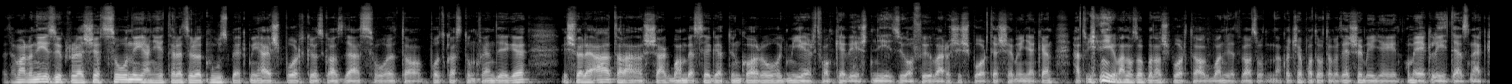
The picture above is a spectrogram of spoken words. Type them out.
Tehát ha már a nézőkről esett szó, néhány héttel ezelőtt Muszbek Mihály sportközgazdász volt a podcastunk vendége, és vele általánosságban beszélgettünk arról, hogy miért van kevés néző a fővárosi sporteseményeken. Hát ugye nyilván azokban a sporttalakban, illetve azoknak a csapatoknak az eseményein, amelyek léteznek.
